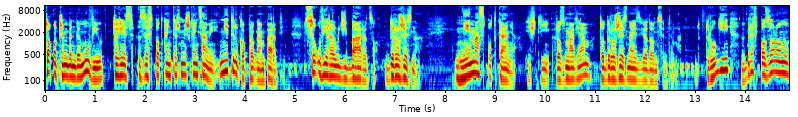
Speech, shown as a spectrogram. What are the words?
to, o czym będę mówił, to jest ze spotkań też mieszkańcami, nie tylko program partii. Co uwiera ludzi bardzo? Drożyzna. Nie ma spotkania. Jeśli rozmawiam, to drożyzna jest wiodącym tematem. Drugi, wbrew pozorom,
